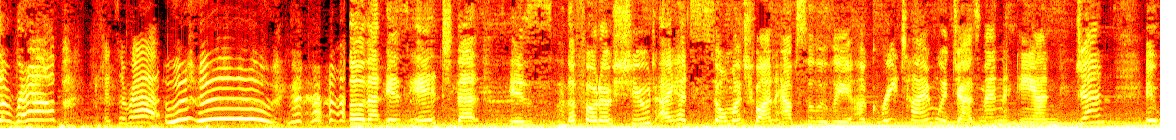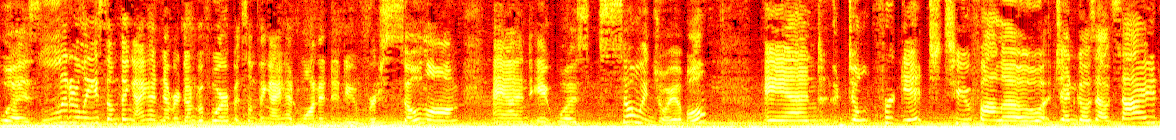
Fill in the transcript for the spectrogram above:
It's a wrap. It's a wrap. Woohoo! so oh, that is it. That is the photo shoot. I had so much fun. Absolutely a great time with Jasmine and Jen. It was literally something I had never done before, but something I had wanted to do for so long, and it was so enjoyable. And don't forget to follow Jen Goes Outside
